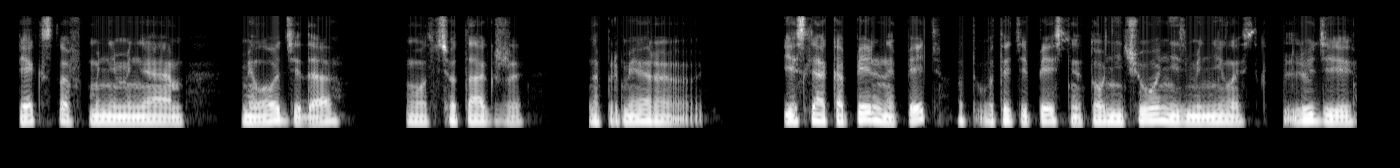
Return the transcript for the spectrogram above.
текстов, мы не меняем мелодии, да. Вот все так же. Например, если акапельно петь вот, вот эти песни, то ничего не изменилось. Люди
